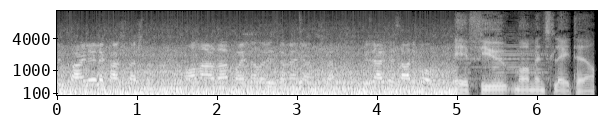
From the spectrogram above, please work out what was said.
Türk aileyle karşılaştık. Onlar da balinaları izlemeye gelmişler. Güzel tesadüf oldu. A few moments later.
